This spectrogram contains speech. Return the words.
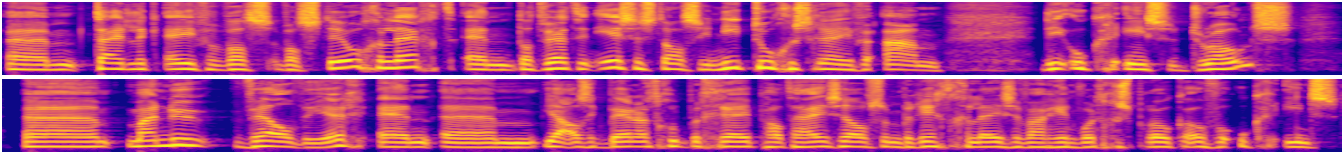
um, tijdelijk even was, was stilgelegd. En dat werd in eerste instantie niet toegeschreven aan die Oekraïnse drones. Um, maar nu wel weer. En um, ja, als ik Bernard goed begreep, had hij zelfs een bericht gelezen waarin wordt gesproken over Oekraïns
